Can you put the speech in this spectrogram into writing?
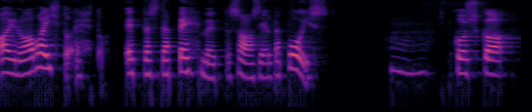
ainoa vaihtoehto, että sitä pehmeyttä saa sieltä pois. Mm. Koska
